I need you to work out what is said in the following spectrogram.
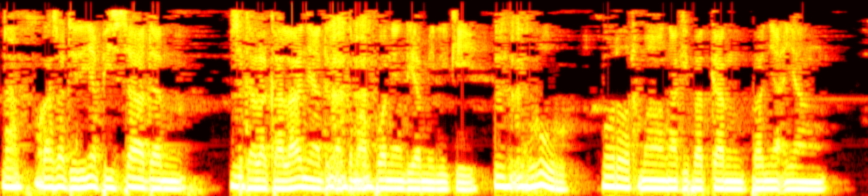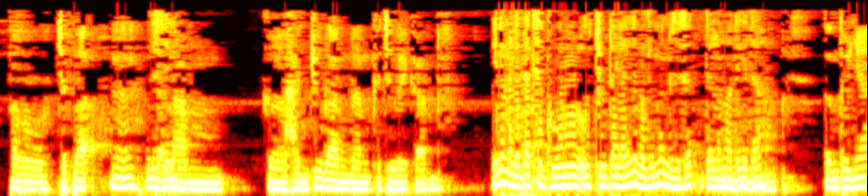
Nah, merasa dirinya bisa dan segala-galanya dengan kemampuan yang dia miliki. hmm. hmm. Gurur Hurur. mengakibatkan banyak yang terjebak Hmm. Sini. dalam kehancuran dan kejelekan. Ini mendeteksi gurur, ujub dan lainnya bagaimana Ustaz dalam hati kita? Tentunya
